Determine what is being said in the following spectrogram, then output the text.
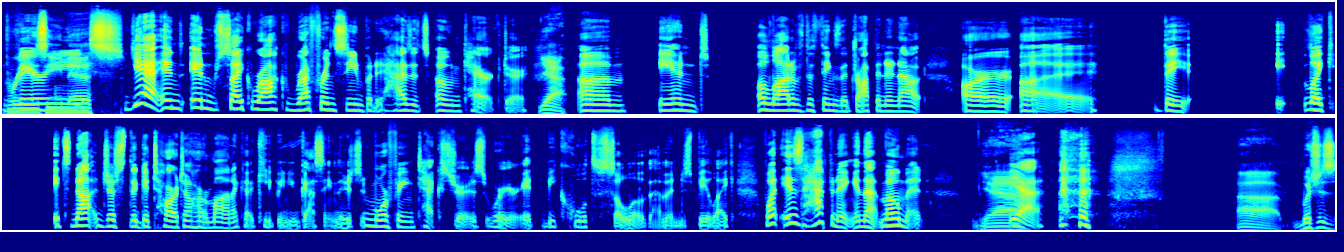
very breeziness Yeah, and and psych rock referencing but it has its own character. yeah Um and a lot of the things that drop in and out are uh they it, like it's not just the guitar to harmonica keeping you guessing. There's morphing textures where it'd be cool to solo them and just be like, what is happening in that moment? Yeah. Yeah. Uh, which is,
